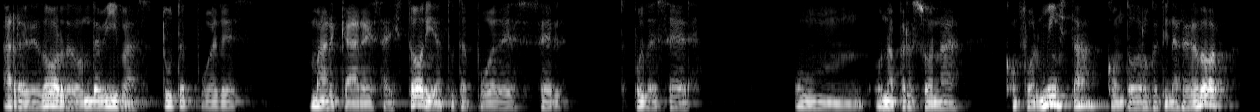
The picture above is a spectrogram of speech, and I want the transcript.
alrededor, de donde vivas, tú te puedes marcar esa historia, tú te puedes ser, tú puedes ser una persona conformista con todo lo que tiene alrededor,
